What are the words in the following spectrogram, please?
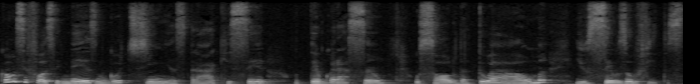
como se fossem mesmo gotinhas para aquecer o teu coração, o solo da tua alma e os seus ouvidos.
